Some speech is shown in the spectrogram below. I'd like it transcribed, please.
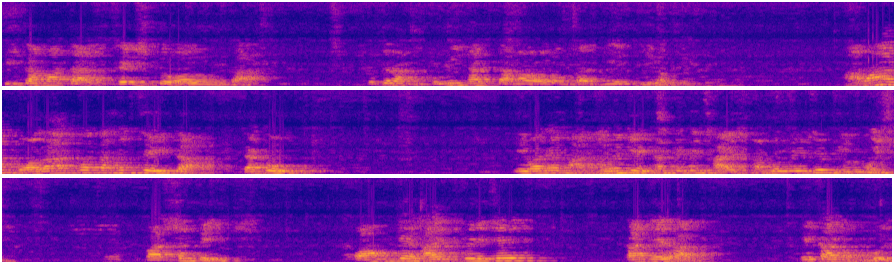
পিতামাতার শ্রেষ্ঠ অলঙ্কার সুতরাং তুমি থাকতে আমার অলঙ্কার দিয়ে কি হবে? আমার বলার কথা হচ্ছে এইটা। দেখো, এবারে মাধ্যমিকে এখান থেকে হাইস্ট নম্বর পেয়েছে মৃন্ময়ী। পাঁচশো তেইশ। অঙ্কে হাইস্ট পেয়েছে কাঠের হাত। একানব্বই।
